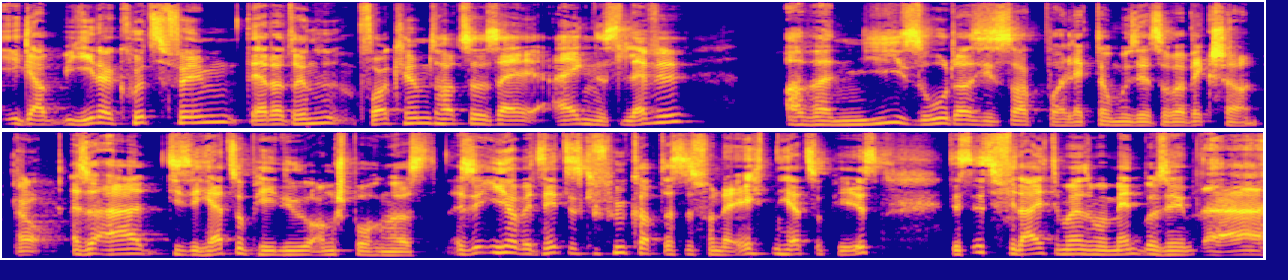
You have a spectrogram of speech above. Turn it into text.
ich glaube, jeder Kurzfilm, der da drin vorkommt, hat so sein eigenes Level aber nie so, dass ich sage, boah, leck, da muss ich jetzt aber wegschauen. Ja. Also auch diese Herz-OP, die du angesprochen hast. Also ich habe jetzt nicht das Gefühl gehabt, dass das von der echten Herz-OP ist. Das ist vielleicht immer so ein Moment, wo ich, äh,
